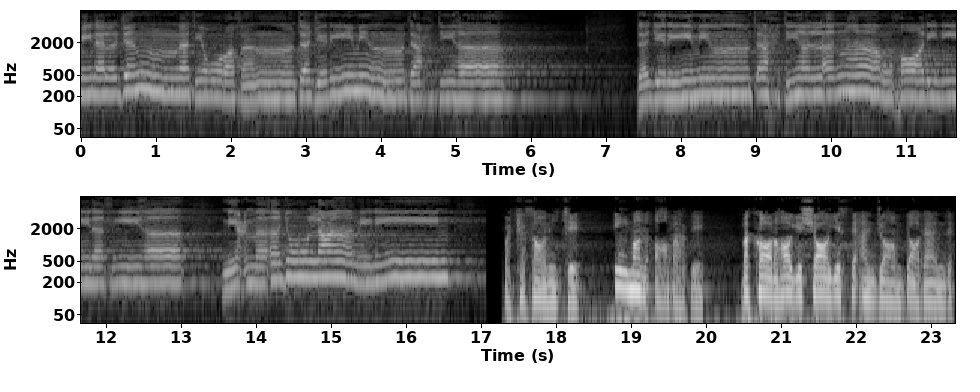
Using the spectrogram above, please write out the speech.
من الجنة غرفا تجري من تحتها. تجري من تحتها الأنهار خالدين فيها. نعم أجر العاملين. و کسانی که ایمان آورده و کارهای شایسته انجام دادند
